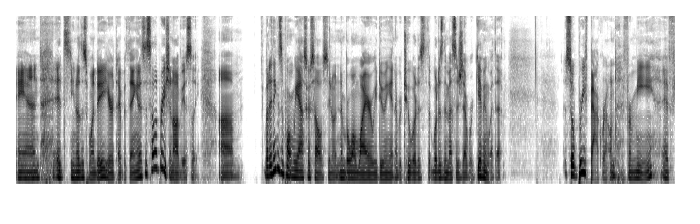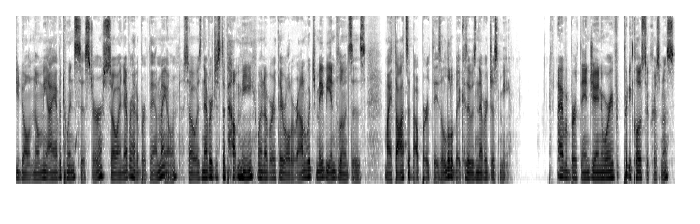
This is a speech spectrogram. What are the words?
and it's, you know, this one day a year type of thing. And it's a celebration, obviously. Um, but I think it's important we ask ourselves, you know, number one, why are we doing it? Number two, what is the, what is the message that we're giving with it? So, brief background for me, if you don't know me, I have a twin sister, so I never had a birthday on my own. So, it was never just about me when a birthday rolled around, which maybe influences my thoughts about birthdays a little bit because it was never just me. I have a birthday in January, pretty close to Christmas.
